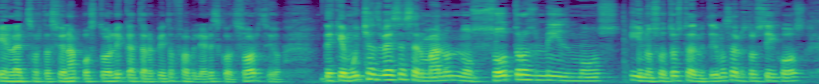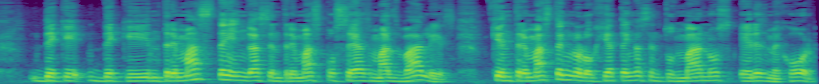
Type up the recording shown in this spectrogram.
en la exhortación apostólica, te repito, familiares consorcio, de que muchas veces, hermanos, nosotros mismos y nosotros transmitimos a nuestros hijos de que, de que entre más tengas, entre más poseas, más vales. Que entre más tecnología tengas en tus manos, eres mejor.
